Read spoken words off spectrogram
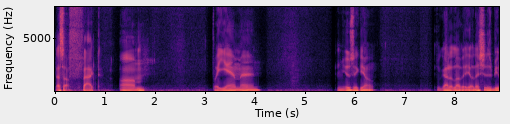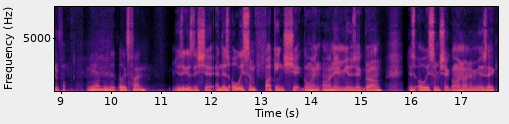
That's a fact. Um, but yeah, man, music, yo, you gotta love it, yo. That shit is beautiful. Yeah, music's always fun. Music is the shit, and there's always some fucking shit going on in music, bro. There's always some shit going on in music.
